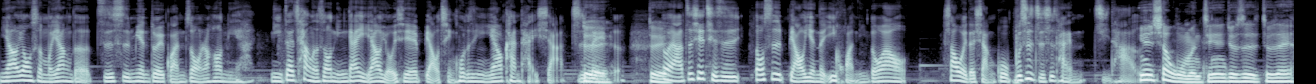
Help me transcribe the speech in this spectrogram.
你要用什么样的姿势面对观众？然后你你在唱的时候，你应该也要有一些表情，或者是你要看台下之类的。对，啊，这些其实都是表演的一环，你都要稍微的想过，不是只是弹吉他了。因为像我们今天就是就在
